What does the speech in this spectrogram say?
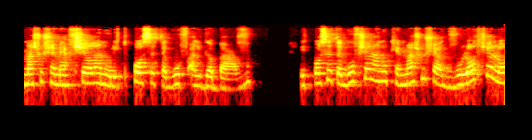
משהו שמאפשר לנו לתפוס את הגוף על גביו, לתפוס את הגוף שלנו כמשהו שהגבולות שלו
